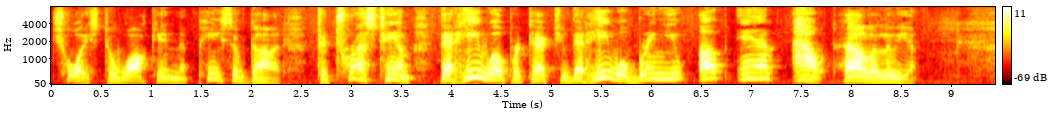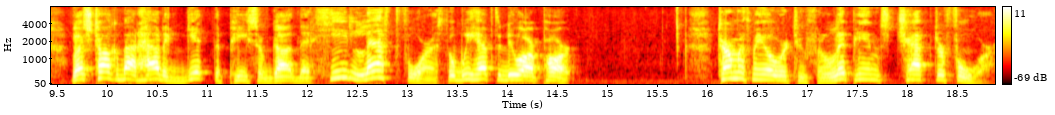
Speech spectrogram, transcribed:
choice to walk in the peace of God, to trust Him that He will protect you, that He will bring you up and out. Hallelujah. Let's talk about how to get the peace of God that He left for us, but we have to do our part. Turn with me over to Philippians chapter 4,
